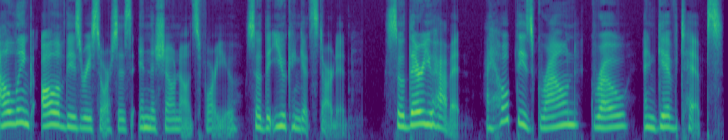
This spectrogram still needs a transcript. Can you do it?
I'll link all of these resources in the show notes for you so that you can get started. So there you have it. I hope these ground, grow, and give tips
